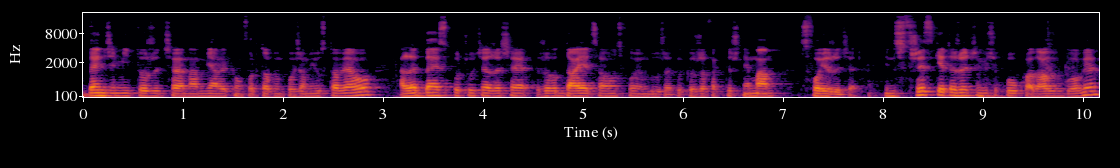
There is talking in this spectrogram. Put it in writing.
będzie mi to życie na miarę komfortowym poziomie ustawiało, ale bez poczucia, że, się, że oddaję całą swoją duszę, tylko że faktycznie mam swoje życie. Więc wszystkie te rzeczy mi się poukładały w głowie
